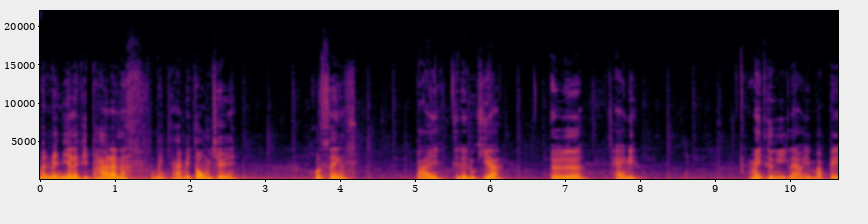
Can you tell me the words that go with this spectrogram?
มันไม่มีอะไรผิดพลาดแล้วนะไม่จ่ายไม่ตรงเฉย โคตรเซ็ง ไปทีเดลูกเคีย เออ แทงดิ ไม่ถึงอีกแล้ว เอ็มบัปเป้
